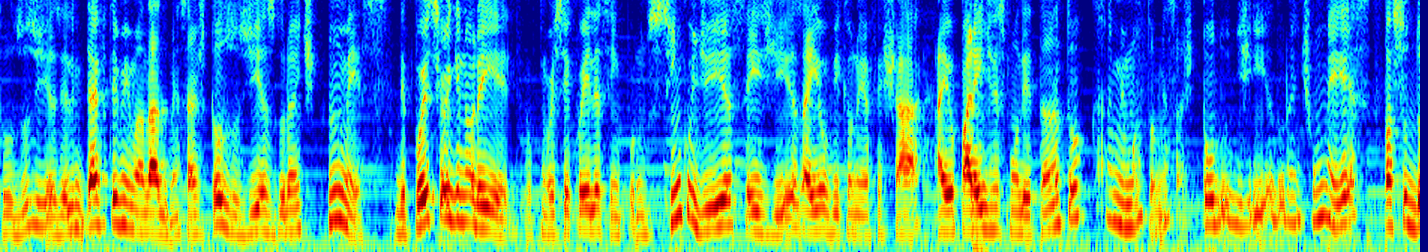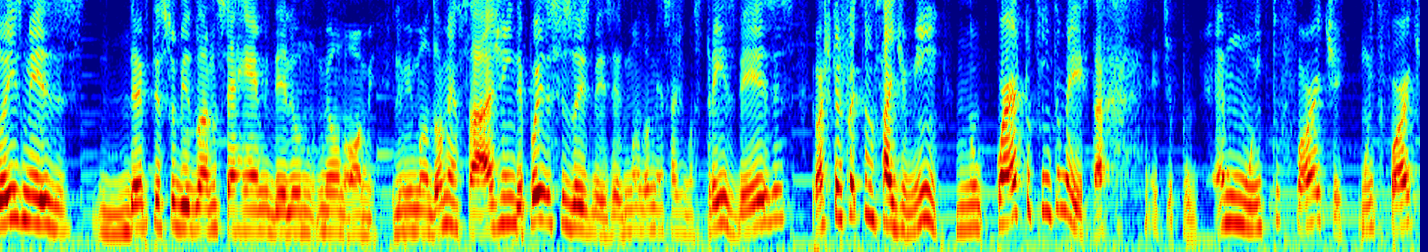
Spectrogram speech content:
todos os dias. Ele deve ter me mandado mensagem todos os dias durante um mês. Depois que eu ignorei ele, eu conversei com ele assim por uns cinco dias, seis dias, aí eu vi que eu não ia fechar, aí eu parei de responder tanto, o cara me mandou mensagem todo dia durante um mês. Passou dois meses, deve ter subido lá no CRM dele o meu nome. Ele me mandou mensagem, depois desses dois meses, ele mandou mensagem umas três vezes. Eu acho que ele foi cansar de mim no quarto, quinto mês, tá? É, tipo, é muito forte, muito forte.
